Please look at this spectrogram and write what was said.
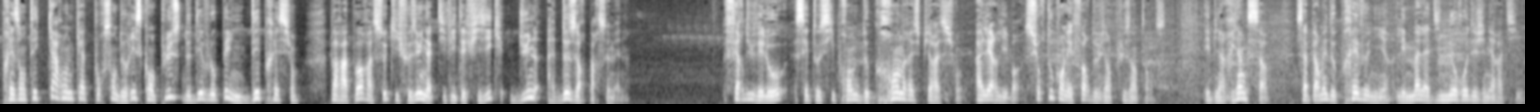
présentaient 44% de risque en plus de développer une dépression par rapport à ceux qui faisaient une activité physique d'une à deux heures par semaine. Faire du vélo, c'est aussi prendre de grandes respirations à l'air libre, surtout quand l'effort devient plus intense. Eh bien rien que ça, ça permet de prévenir les maladies neurodégénératives.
